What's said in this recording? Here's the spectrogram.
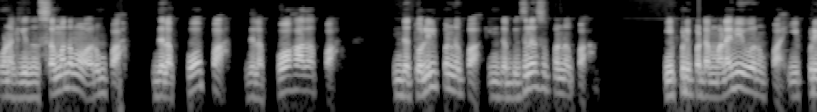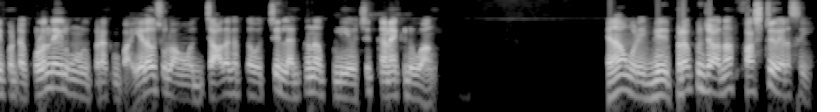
உனக்கு இது சம்மந்தமா வரும்பா. இதுல போப்பா. இதுல போகாதப்பா. இந்த தொழில் பண்ணுப்பா. இந்த பிசினஸ் பண்ணுப்பா. இப்படிப்பட்ட மனைவி வரும்பா. இப்படிப்பட்ட குழந்தைகள் உங்களுக்கு பிறக்கும்பா. ஏதாவது சொல்லுவாங்க ஜாதகத்தை வச்சு லக்ன புள்ளியை வச்சு கணக்கிடுவாங்க. ஏன்னா உங்களுடைய பிறப்பு ஜாதகம் ஃபர்ஸ்ட் வேலை செய்யும்.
